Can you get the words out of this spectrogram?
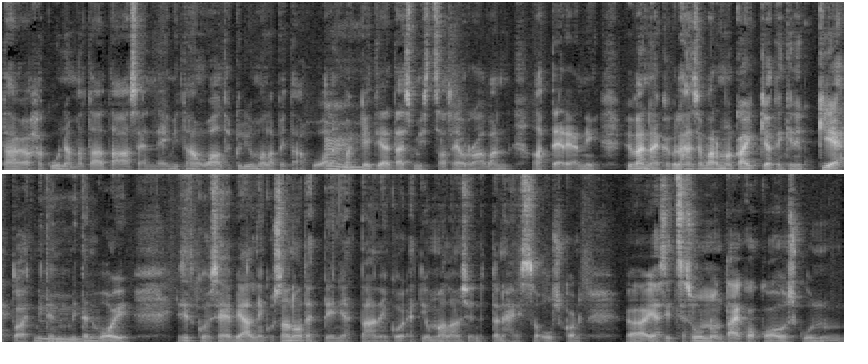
tämä Hakuna Matata asenne, ei mitään huolta, kyllä Jumala pitää huolen, mm. vaikka ei tietäisi, mistä saa seuraavan aterian, niin hyvän aika, kyllähän se varmaan kaikki jotenkin niin kuin kiehtoo, että miten, mm. miten voi. Ja sitten kun se vielä niin kuin sanotettiin, että, niin kuin, että Jumala on synnyttänyt heissä uskon, ja sitten se sunnuntai-kokous, kun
